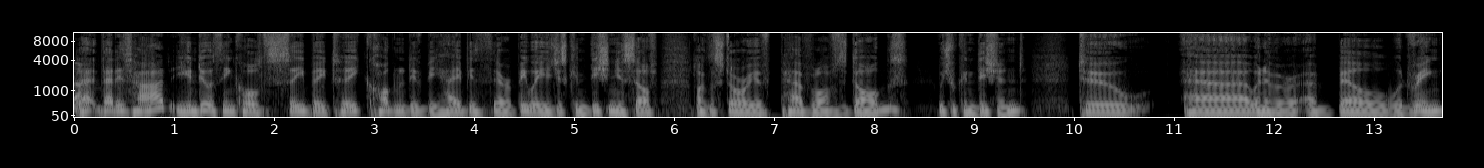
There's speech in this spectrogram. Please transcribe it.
No. That, that is hard. You can do a thing called CBT, cognitive behavior therapy, where you just condition yourself, like the story of Pavlov's dogs, which were conditioned to uh, whenever a bell would ring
